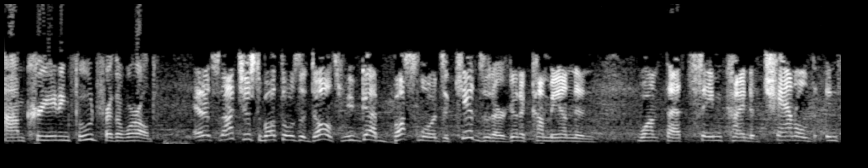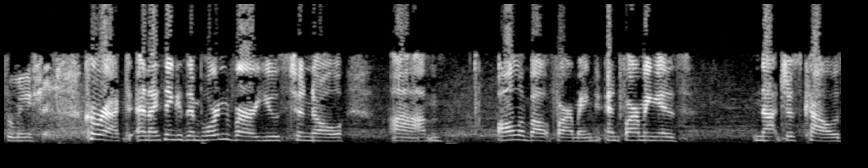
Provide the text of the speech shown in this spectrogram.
um, creating food for the world. And it's not just about those adults. We've got busloads of kids that are going to come in and want that same kind of channeled information. Correct. And I think it's important for our youth to know um, all about farming. And farming is not just cows,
